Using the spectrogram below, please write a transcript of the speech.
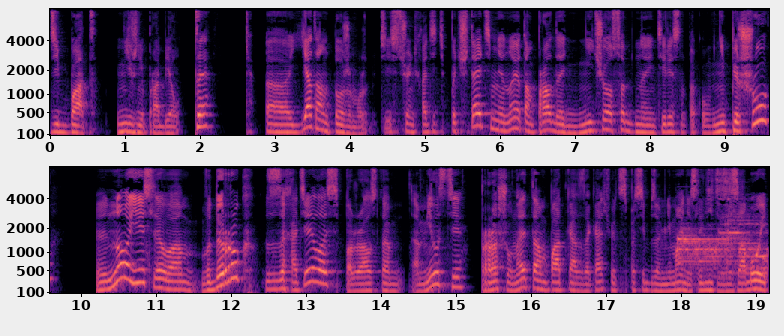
дебат нижний пробел Т. А, я там тоже, может быть, если что-нибудь хотите, почитайте мне, но я там, правда, ничего особенно интересного такого не пишу. Но если вам вдруг захотелось, пожалуйста, милости, прошу. На этом подкаст заканчивается. Спасибо за внимание, следите за собой.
